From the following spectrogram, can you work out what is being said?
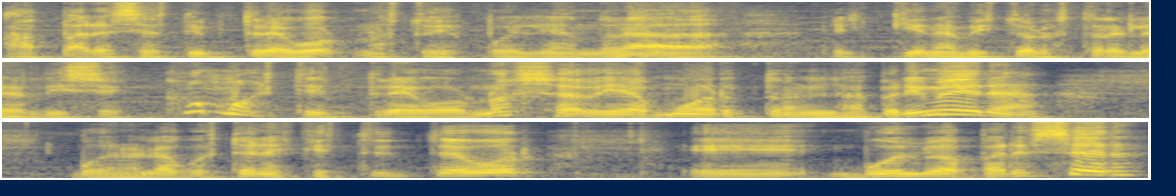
aparece Steve Trevor, no estoy spoileando nada, el quien ha visto los trailers dice, ¿cómo Steve Trevor no se había muerto en la primera? Bueno, la cuestión es que Steve Trevor eh, vuelve a aparecer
